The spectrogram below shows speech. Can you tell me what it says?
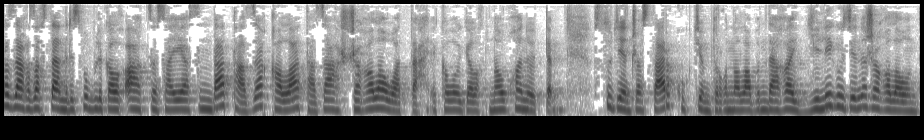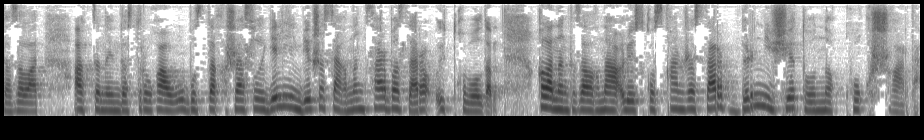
Таза Қазақстан республикалық акциясы аясында таза қала, таза жағалау атты экологиялық науқан өтті. Студент жастар көктем тұрғын алабындағы елек өзені жағалауын тазалады. Акцияны ұйымдастыруға облыстық жасыл ел еңбек жасағының сарбаздары ұйытқы болды. Қаланың тазалығына үлес қосқан жастар бірнеше тонны қоқыс шығарды.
